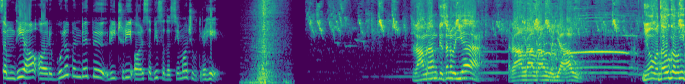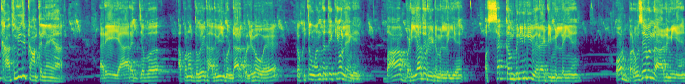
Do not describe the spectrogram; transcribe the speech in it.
समधिया और भोला पंडित रीछरी और सभी सदस्य मौजूद रहे। राम राम किशन भैया। राम राम राम भैया आओ। यो बताओ कब की खात बीज कहाँ ते लें यार? अरे यार जब अपना दुबे खाद बीज भंडार खुलेगा हुए तो तुम अंत ते क्यों लेंगे? वहाँ बढ़िया तो रेट मिल रही है और सब कंपनी की वैरायटी मिल रही है और भरोसेमंद आदमी है।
